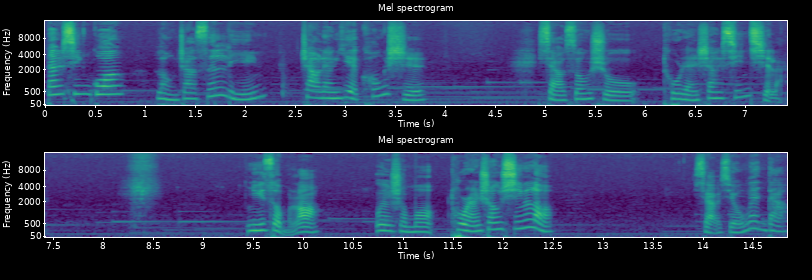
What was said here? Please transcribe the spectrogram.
当星光笼罩森林，照亮夜空时，小松鼠突然伤心起来。你怎么了？为什么突然伤心了？小熊问道。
